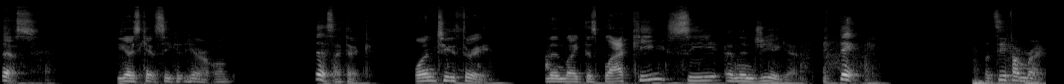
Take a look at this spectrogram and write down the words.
This, you guys can't see it here. I'll this, I think. One, two, three, and then like this black key, C, and then G again. I think. Let's see if I'm right.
